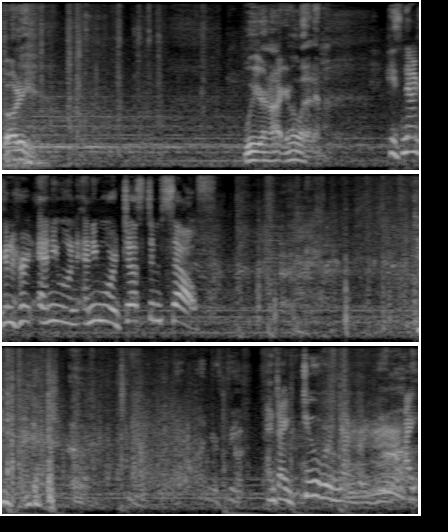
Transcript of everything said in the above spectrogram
Buddy, we are not gonna let him. He's not going to hurt anyone anymore, just himself. And I do remember you. I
